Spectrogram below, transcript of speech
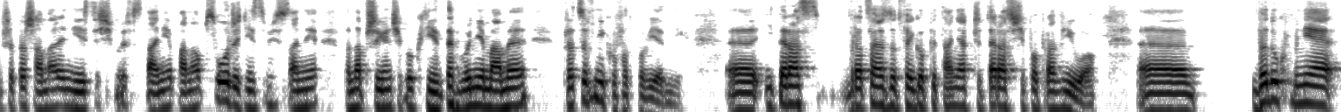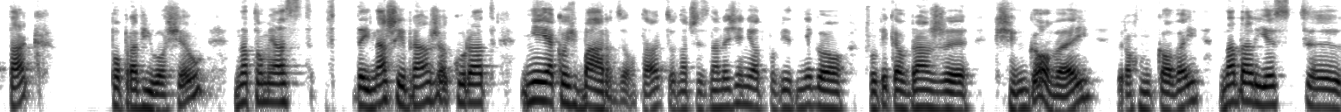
przepraszam, ale nie jesteśmy w stanie pana obsłużyć, nie jesteśmy w stanie pana przyjąć jako klienta, bo nie mamy pracowników odpowiednich. E, I teraz wracając do twojego pytania, czy teraz się poprawiło? E, według mnie tak, poprawiło się, natomiast w tej naszej branży akurat nie jakoś bardzo, tak? To znaczy znalezienie odpowiedniego człowieka w branży księgowej, rachunkowej nadal jest e,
